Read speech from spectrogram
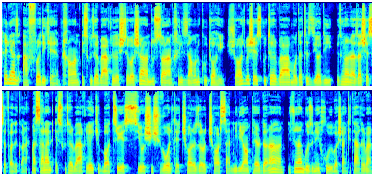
خیلی از افرادی که می‌خوان اسکوتر برقی داشته باشن دوست دارن خیلی زمان کوتاهی شارژ بشه اسکوتر و مدت زیادی بتونن ازش استفاده کنن. مثلا اسکوتر برقیایی که باتری 36 ولت 4400 میلی آمپر دارن می‌تونن گزینه خوبی باشن که تقریبا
